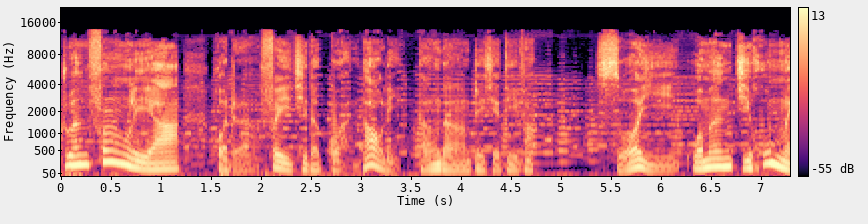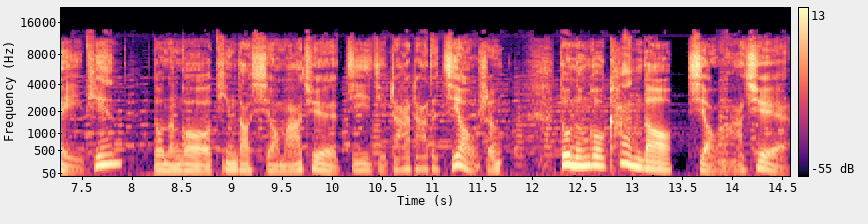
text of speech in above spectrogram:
砖缝里啊，或者废弃的管道里等等这些地方。所以，我们几乎每天。都能够听到小麻雀叽叽喳喳的叫声，都能够看到小麻雀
